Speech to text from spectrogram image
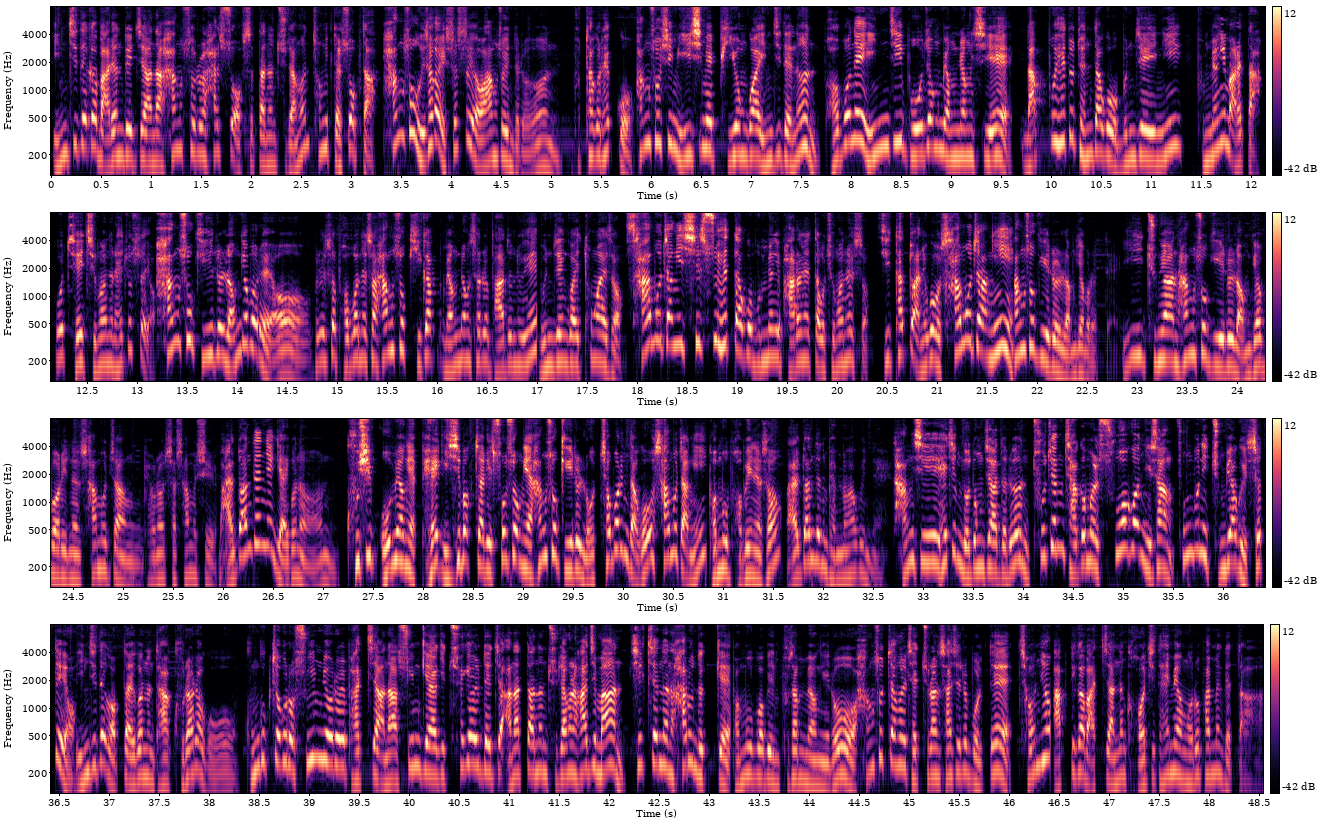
인지대가 마련되지 않아 항소를 할 수 없었다는 주장은 성립될 수 없다. 항소 의사가 있었어요. 항소인들은 부탁을 했고 항소심 2심의 비용과 인지대는 법 원의 인지 보정 명령 시에 납부해도 된다고 문재인이 분명히 말했다고 제 증언을 해줬어요. 항소 기일을 넘겨버려요. 그래서 법원에서 항소 기각 명령서를 받은 후에 문재인과의 통화에서 사무장이 실수했다고 분명히 발언했다고 증언했어. 지 탓도 아니고 사무장이 항소 기일을 넘겨버렸대. 이 중요한 항소 기일을 넘겨버리는 사무장 변호사 사무실 말도 안 되는 얘기야 이거는. 95명의 120억짜리 소송의 항소 기일을 놓쳐버린다고 사무장이 법무법인에서 말도 안 되는 변명하고 있네. 당시 해직 노동자들은 투쟁 자금을 수억 원 이상 충분히 준비하고 있었대요. 인지대가 없다 이거는 다 구라 라고. 궁극적으로 수임료를 받지 않아 수임 계약이 체결되지 않았다는 주장을 하지만 실제는 하루 늦게 법무법인 부산 명의로 항소장을 제출한 사실을 볼 때 전혀 앞뒤가 맞지 않는 거짓 해명으로 판명됐다.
